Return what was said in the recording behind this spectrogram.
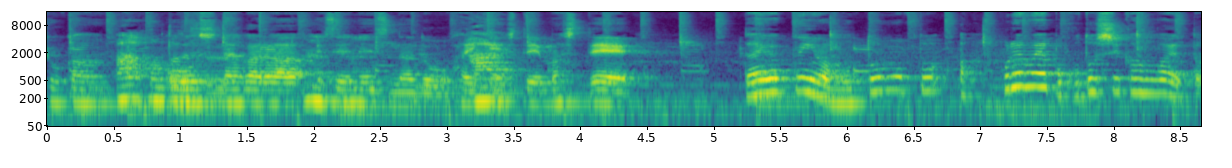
共感をしながら SNS などを拝見していまして、大学院はもともとあこれもやっぱ今年考えた？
